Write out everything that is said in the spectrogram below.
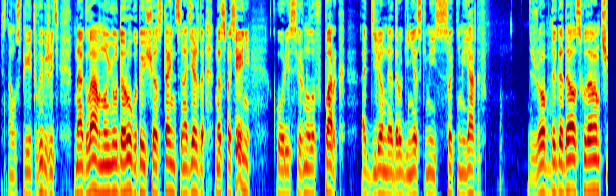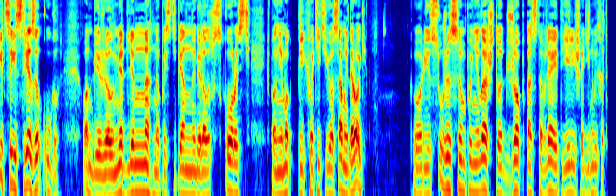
Если она успеет выбежать на главную дорогу, то еще останется надежда на спасение. Кори свернула в парк, отделенный от дороги несколькими сотнями ярдов. Джоб догадался, куда нам мчится, и срезал угол. Он бежал медленно, но постепенно набирал скорость вполне мог перехватить ее самой дороги. Кори с ужасом поняла, что Джоб оставляет ей лишь один выход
